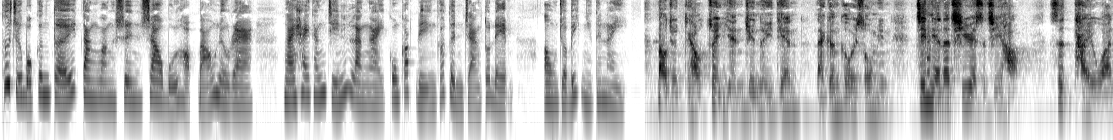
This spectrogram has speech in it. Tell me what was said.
Thứ trưởng Bộ Kinh tế Tăng Văn Sinh sau buổi họp báo nêu ra, ngày 2 tháng 9 là ngày cung cấp điện có tình trạng tốt đẹp – Ông cho biết như thế này. 那我就挑最严峻的一天来跟各位说明。今年的七月十七号是台湾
